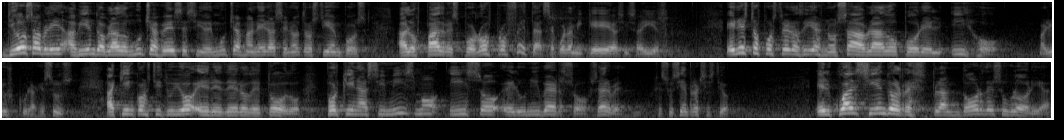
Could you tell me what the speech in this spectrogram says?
Dios habiendo hablado muchas veces y de muchas maneras en otros tiempos a los padres por los profetas, ¿se acuerdan Miqueas, Isaías? En estos postreros días nos ha hablado por el Hijo, mayúscula, Jesús, a quien constituyó heredero de todo, por quien asimismo hizo el universo. Observe, Jesús siempre existió. El cual siendo el resplandor de su gloria.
